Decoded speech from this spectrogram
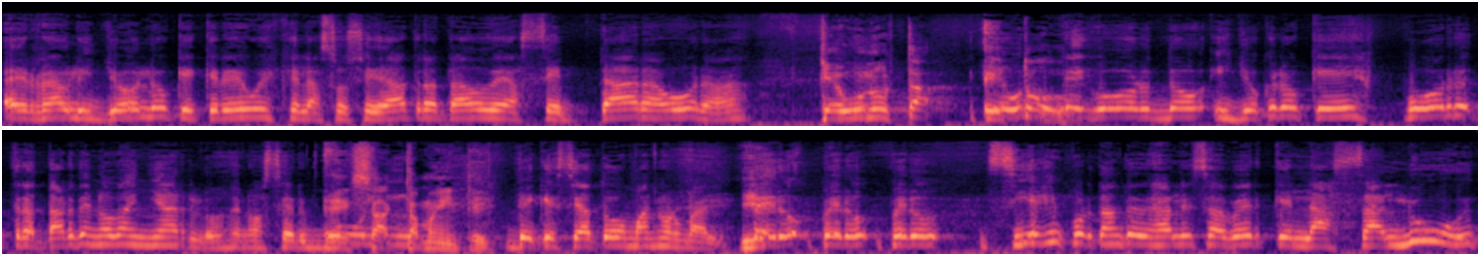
Eh, Raúl, y yo lo que creo es que la sociedad ha tratado de aceptar ahora que uno está que uno esté gordo y yo creo que es por tratar de no dañarlos, de no hacer bullying, Exactamente. de que sea todo más normal. pero, pero, pero sí es importante dejarles saber que la salud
